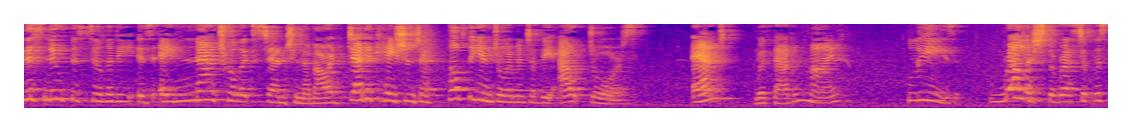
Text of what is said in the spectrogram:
This new facility is a natural extension of our dedication to healthy enjoyment of the outdoors. And with that in mind, please relish the rest of this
